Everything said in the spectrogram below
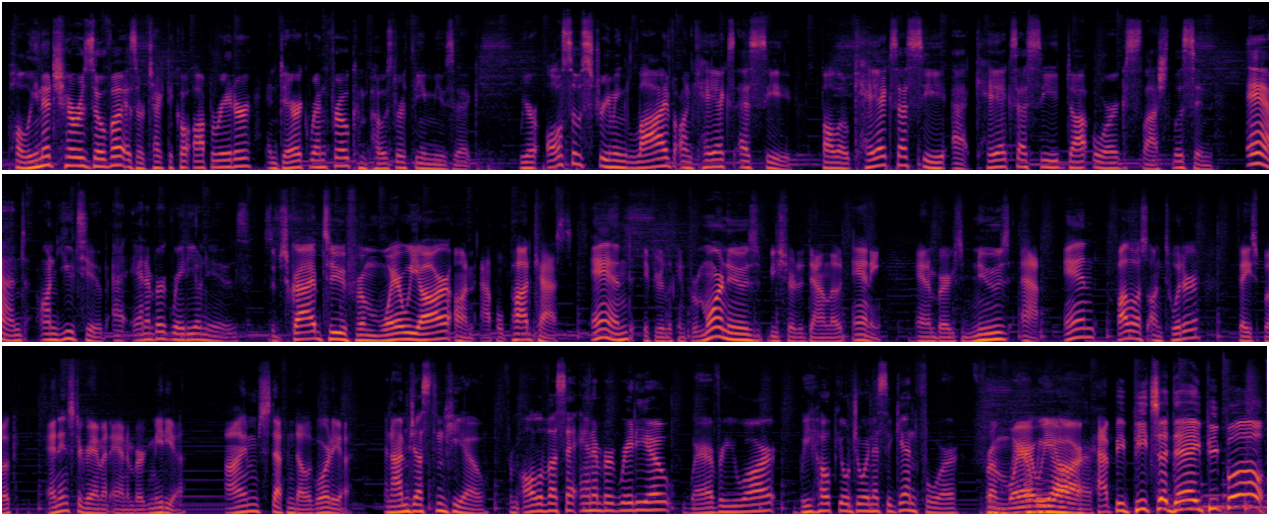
Paulina Charazova is our technical operator, and Derek Renfro composed our theme music. We are also streaming live on KXSC. Follow KXSC at kxsc.org slash listen and on YouTube at Annenberg Radio News. Subscribe to From Where We Are on Apple Podcasts. And if you're looking for more news, be sure to download Annie. Annenberg's news app, and follow us on Twitter, Facebook, and Instagram at Annenberg Media. I'm Stefan Delaguardia. And I'm Justin Hio. From all of us at Annenberg Radio, wherever you are, we hope you'll join us again for From, From Where, Where, We are. are. Happy Pizza Day, people!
